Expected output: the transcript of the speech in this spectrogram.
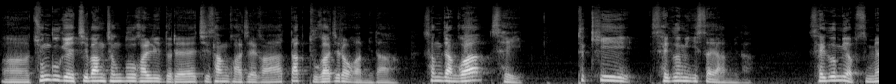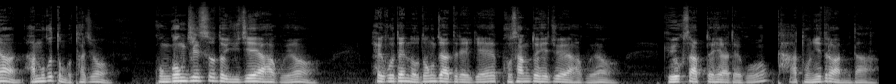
어, 중국의 지방정부 관리들의 지상 과제가 딱 두 가지라고 합니다. 성장과 세입. 특히 세금이 있어야 합니다. 세금이 없으면 아무것도 못하죠. 공공질서도 유지해야 하고요. 해고된 노동자들에게 보상도 해줘야 하고요. 교육 사업도 해야 되고 다 돈이 들어갑니다.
